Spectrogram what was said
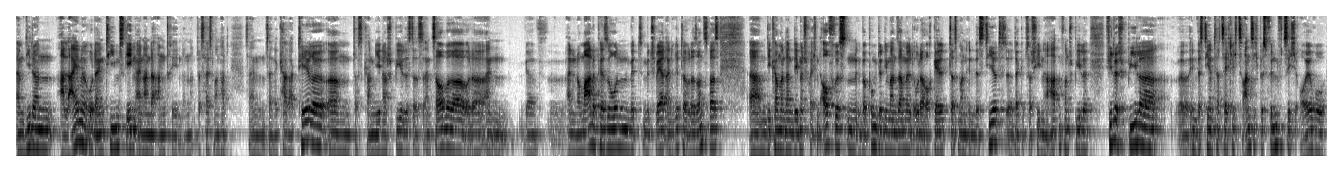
ähm, die dann alleine oder in Teams gegeneinander antreten. Das heißt, man hat sein, seine Charaktere, ähm, das kann je nach Spiel, ist das ein Zauberer oder ein, ja, eine normale Person mit, mit Schwert, ein Ritter oder sonst was ähm, die kann man dann dementsprechend aufrüsten über Punkte, die man sammelt oder auch Geld, das man investiert. Äh, da gibt es verschiedene Arten von Spiele. Viele Spieler äh, investieren tatsächlich 20 bis 50 Euro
